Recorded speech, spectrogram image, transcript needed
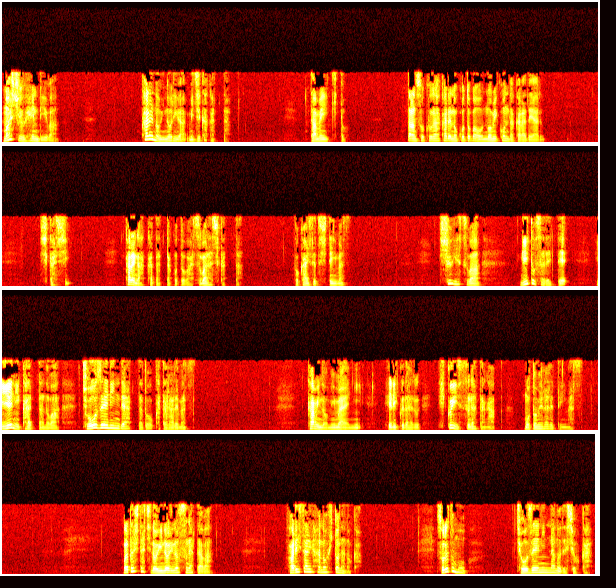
マシュー・ヘンリーは、彼の祈りは短かった。ため息と短足が彼の言葉を飲み込んだからである。しかし、彼が語ったことは素晴らしかった。と解説しています。主イエスは、義とされて家に帰ったのは徴税人であったと語られます。神の見前にへりくだる低い姿が求められています。私たちの祈りの姿は、ファリサイ派の人なのか、それとも、徴税人なのでしょうか。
